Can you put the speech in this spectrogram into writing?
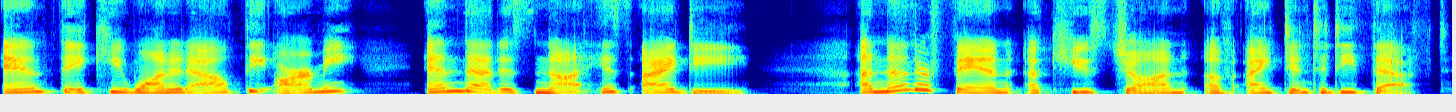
and think he wanted out the army and that is not his ID. Another fan accused John of identity theft.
